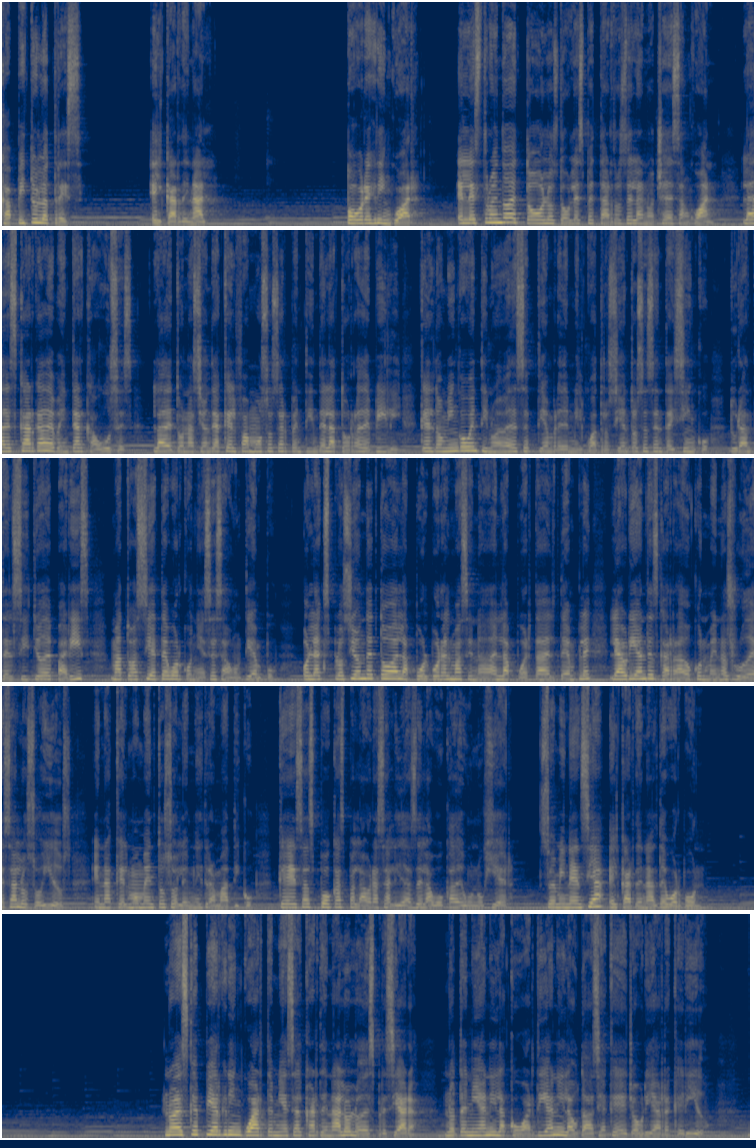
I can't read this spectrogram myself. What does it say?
Capítulo 3 El Cardenal Pobre Gringoire. El estruendo de todos los dobles petardos de la noche de San Juan, la descarga de 20 arcabuces, la detonación de aquel famoso serpentín de la Torre de Billy que el domingo 29 de septiembre de 1465, durante el sitio de París, mató a siete borgoñeses a un tiempo, o la explosión de toda la pólvora almacenada en la puerta del temple le habrían desgarrado con menos rudeza los oídos, en aquel momento solemne y dramático, que esas pocas palabras salidas de la boca de un ujier. Su eminencia, el cardenal de Borbón. No es que Pierre Gringoire temiese al cardenal o lo despreciara, no tenía ni la cobardía ni la audacia que ello habría requerido.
